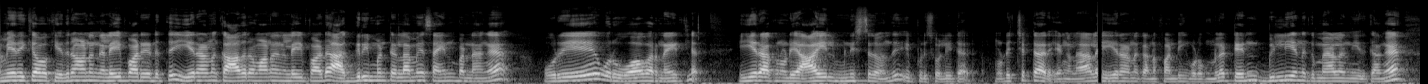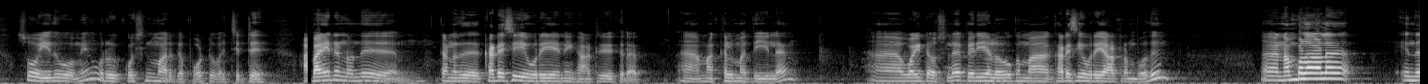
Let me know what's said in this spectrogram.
அமெரிக்காவுக்கு எதிரான நிலைப்பாடு எடுத்து ஈரானுக்கு ஆதரவான நிலைப்பாடு அக்ரிமெண்ட் எல்லாமே சைன் பண்ணாங்க. ஒரே ஒரு ஓவர் நைட்டில் ஈராக்கினுடைய ஆயில் மினிஸ்டர் வந்து இப்படி சொல்லிட்டார். முடிச்சிட்டார். எங்களால் ஈரானுக்கான ஃபண்டிங் கொடுக்க முடியல. டென் பில்லியனுக்கு மேலே நீ இருக்காங்க. ஸோ இதுவுமே ஒரு கொஷின் மார்க்கை போட்டு வச்சுட்டு பைடன் வந்து தனது கடைசி உரையை இன்னைக்கு ஆற்றியிருக்கிறார். மக்கள் மத்தியில் ஒயிட் ஹவுஸில் பெரிய அளவுக்கு ம கடைசி உரையாற்றும் போது நம்மளால் இந்த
